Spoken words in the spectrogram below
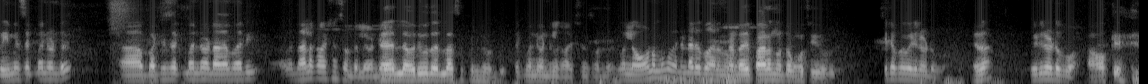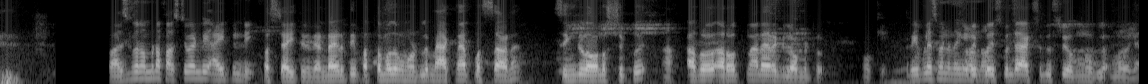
പ്രീമിയം സെഗ്മെന്റ് ഉണ്ട്. ബഡ്ജറ്റ് സെഗ്മെന്റ് ഉണ്ട്. അതേമാതിരി നല്ല കളക്ഷൻസ് ഉണ്ടല്ലോ എല്ലാ ഒരുവിധം എല്ലാ സെക്കൻഡും ഉണ്ട്. സെഗ്മെന്റ് വണ്ടിയിൽ കളക്ഷൻസ് ഉണ്ട്. ലോൺ നമുക്ക് രണ്ടായിരത്തി പതിനൊന്ന് രണ്ടായിരത്തി പതിനൊന്ന് തൊട്ട് നമുക്ക് ചെയ്ത് കൊടുക്കും. ശരി അപ്പൊ വീട്ടിലോട്ട് പോവാം. ഏതാ? വീട്ടിലോട്ട് പോവാം. ഓക്കെ. ആസിഫ് നമ്മുടെ ഫസ്റ്റ് വണ്ടി ഐ ട്വന്റി ഫസ്റ്റ് ഐറ്റിന് രണ്ടായിരത്തി പത്തൊമ്പത് മോഡൽ മാഗ്ന പ്ലസ് ആണ് സിംഗിൾ ഓണർഷിപ്പ് ആ. അറുപത്തിനാലായിരം കിലോമീറ്റർ ഓക്കെ. റീപ്ലേസ്മെന്റ് എന്തെങ്കിലും റീപ്ലേസ്മെന്റ് ഹിസ്റ്ററി ഒന്നുമില്ല ഒന്നുമില്ല.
